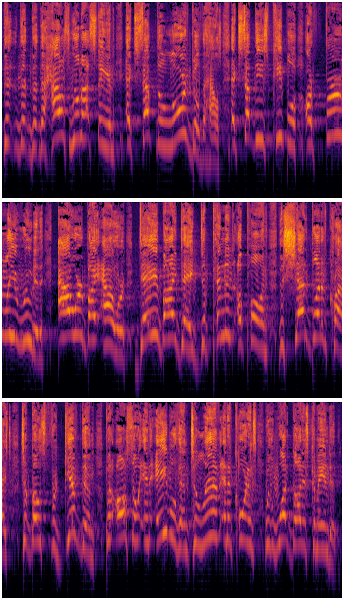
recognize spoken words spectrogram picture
that the, the, the house will not stand except the Lord build the house, except the these people are firmly rooted hour by hour, day by day, dependent upon the shed blood of Christ to both forgive them, but also enable them to live in accordance with what God has commanded.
